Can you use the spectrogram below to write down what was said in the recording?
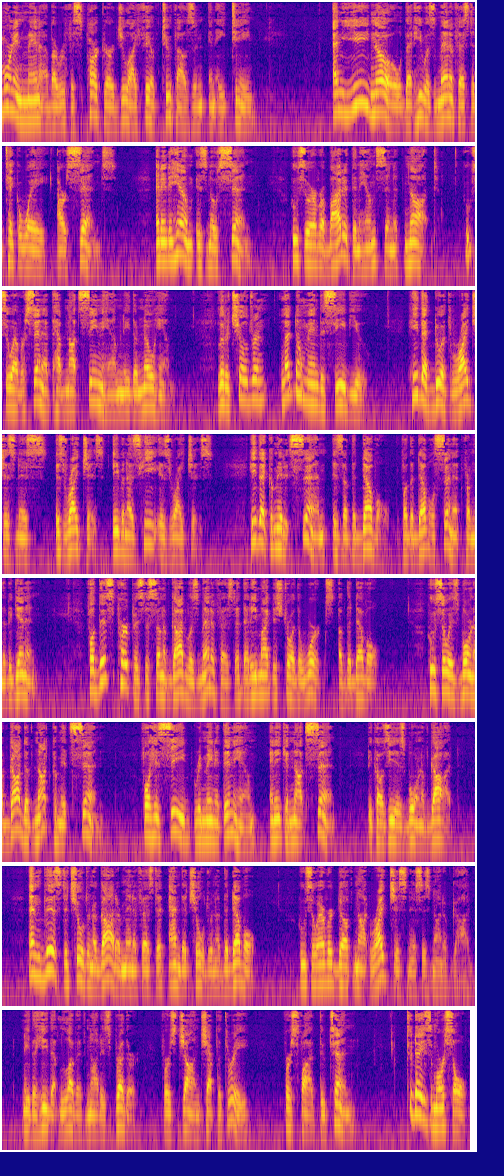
Morning Manna by Rufus Parker, July 5th, 2018. And ye know that he was manifest to take away our sins. And in him is no sin. Whosoever abideth in him sinneth not. Whosoever sinneth have not seen him, neither know him. Little children, let no man deceive you. He that doeth righteousness is righteous, even as he is righteous. He that committed sin is of the devil, for the devil sinned from the beginning. For this purpose the Son of God was manifested, that he might destroy the works of the devil. Whoso is born of God doth not commit sin, for his seed remaineth in him, and he cannot sin, because he is born of God. And this the children of God are manifested, and the children of the devil. Whosoever doth not righteousness is not of God, neither he that loveth not his brother. 1 John chapter 3, verse 5 through 10. Today's morsel.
